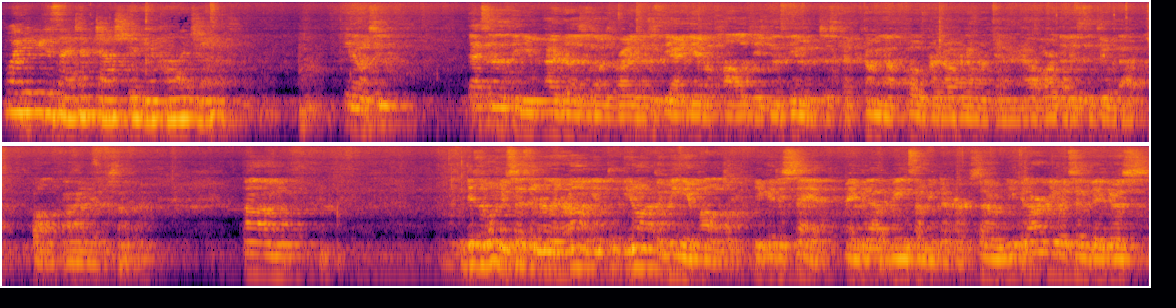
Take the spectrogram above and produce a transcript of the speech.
Why did you apology? You know, that's another thing you, I realized as I was writing, just the idea of apologies and the theme it just kept coming up over and over and over again, and how hard that is to do without qualifying it or something. Um, there's a woman who says it earlier on, you, you don't have to mean the apology, you could just say it, maybe that would mean something to her. So you could argue it's ambiguous,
